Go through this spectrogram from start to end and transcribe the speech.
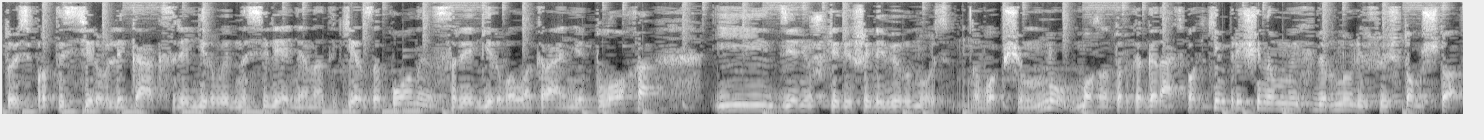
то есть протестировали, как среагирует население на такие законы, среагировало крайне плохо, и денежки решили вернуть. В общем, ну, можно только гадать, по каким причинам мы их вернули. Суть в том, что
